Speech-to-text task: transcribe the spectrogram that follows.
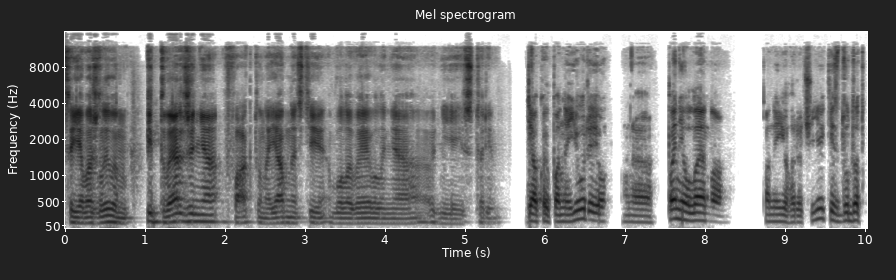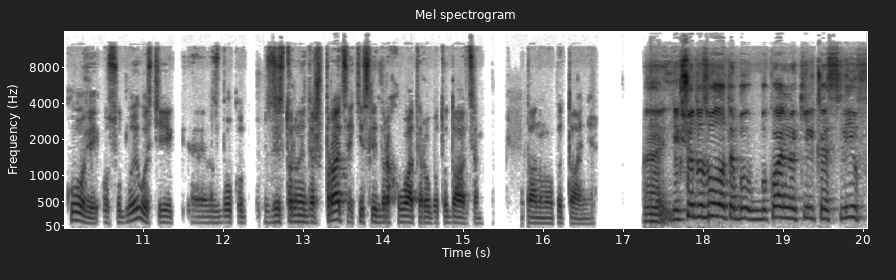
це є важливим підтвердження факту наявності волевиявлення однієї з сторін. Дякую, пане Юрію. Е, Пані Олено, пане Ігорю, чи є якісь додаткові особливості е, з боку зі сторони держпраці, які слід врахувати роботодавцям в даному питанні? Е, Якщо дозволите, буквально кілька слів,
